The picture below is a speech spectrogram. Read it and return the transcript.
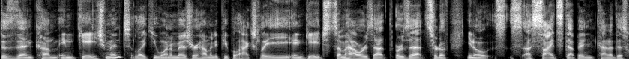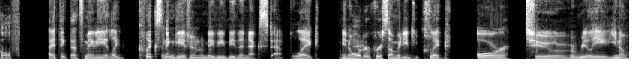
does then come engagement? Like you want to measure how many people actually engaged somehow, or is that or is that sort of you know a sidestepping kind of this whole? f- I think that's maybe like clicks and engagement would maybe be the next step. Like in order for somebody to click or to really, you know,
